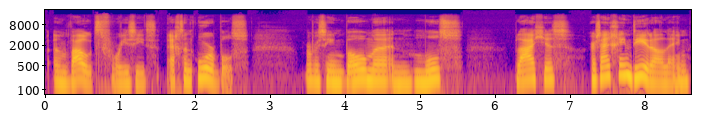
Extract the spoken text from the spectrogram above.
een woud voor je ziet. Echt een oerbos. Maar we zien bomen en mos, blaadjes. Er zijn geen dieren alleen.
